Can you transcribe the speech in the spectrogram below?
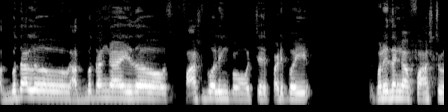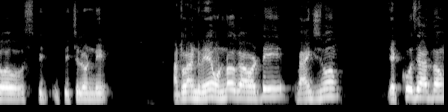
అద్భుతాలు అద్భుతంగా ఏదో ఫాస్ట్ బౌలింగ్ వచ్చే పడిపోయి విపరీతంగా ఫాస్ట్ పిచ్ పిచ్చులు ఉండి అట్లాంటివి ఏమి ఉండవు కాబట్టి మ్యాక్సిమం ఎక్కువ శాతం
